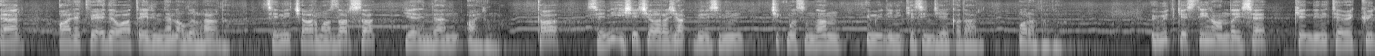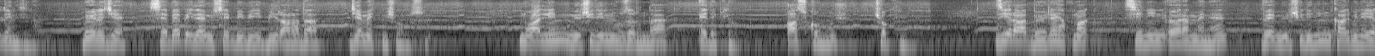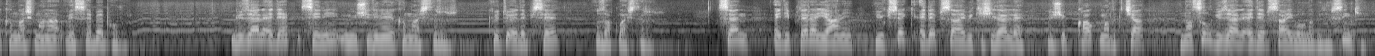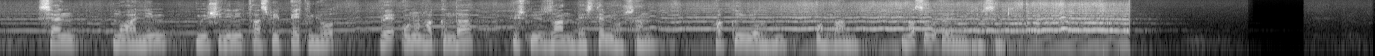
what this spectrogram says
Eğer alet ve edevatı elinden alırlar da seni çağırmazlarsa yerinden ayrılma. Ta seni işe çağıracak birisinin çıkmasından ümidini kesinceye kadar orada dur. Ümit kestiğin anda ise kendini tevekkül denizine. Böylece sebep ile müsebbibi bir arada cem etmiş olursun. Muallim mürşidinin huzurunda edepli ol. Az konuş, çok dinle. Zira böyle yapmak senin öğrenmene ve mürşidinin kalbine yakınlaşmana ve sebep olur. Güzel edep seni mürşidine yakınlaştırır. Kötü edep ise uzaklaştırır. Sen ediplere yani yüksek edep sahibi kişilerle düşüp kalkmadıkça nasıl güzel edep sahibi olabilirsin ki? Sen muallim mürşidini tasvip etmiyor ve onun hakkında hüsnü zan beslemiyorsan hakkın yolunu ondan nasıl öğrenebilirsin ki?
